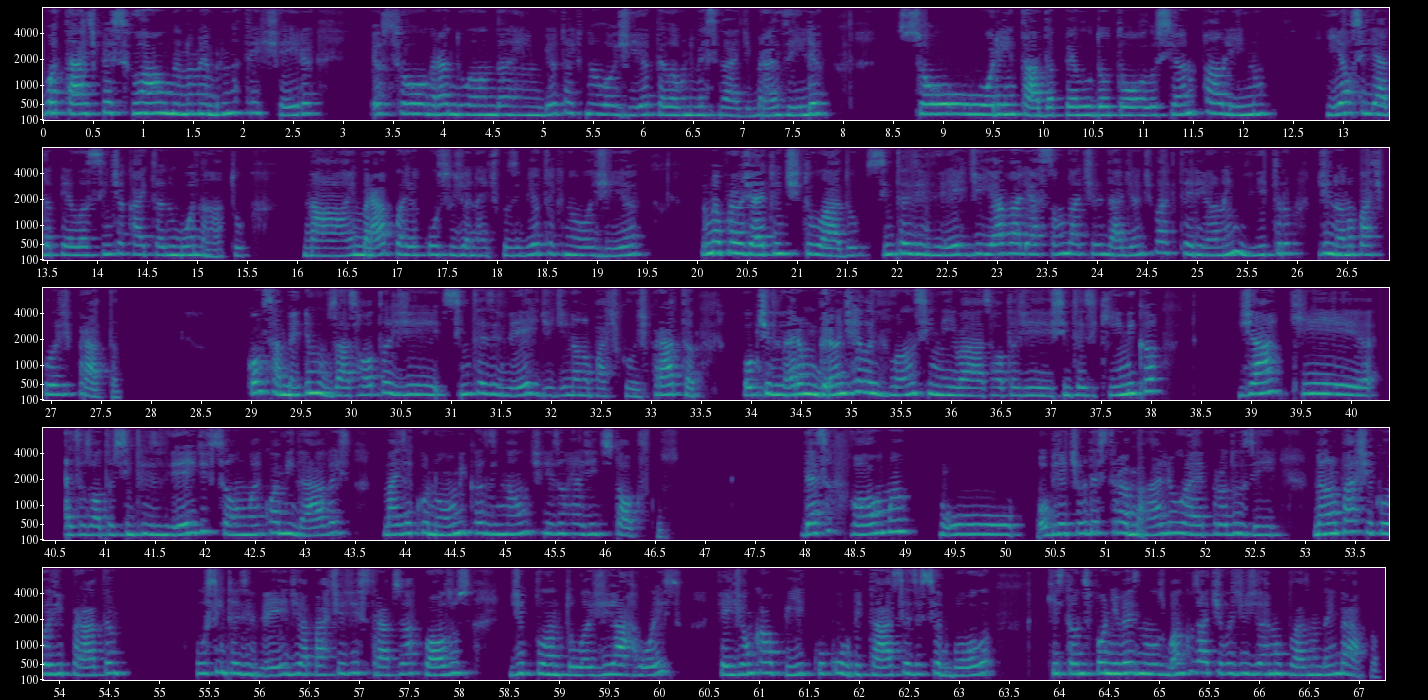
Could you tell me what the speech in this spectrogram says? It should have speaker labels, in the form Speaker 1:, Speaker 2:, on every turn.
Speaker 1: Boa tarde, pessoal. Meu nome é Bruna Teixeira. Eu sou graduanda em Biotecnologia pela Universidade de Brasília. Sou orientada pelo Dr. Luciano Paulino e auxiliada pela Cíntia Caetano Buonato na Embrapa Recursos Genéticos e Biotecnologia, no meu projeto intitulado Síntese Verde e Avaliação da Atividade Antibacteriana in Vitro de Nanopartículas de Prata. Como sabemos, as rotas de síntese verde de nanopartículas de prata obtiveram grande relevância em meio às rotas de síntese química, já que essas rotas de síntese verde são ecoamigáveis, mais econômicas e não utilizam reagentes tóxicos. Dessa forma, o objetivo desse trabalho é produzir nanopartículas de prata por síntese verde a partir de extratos aquosos de plântulas de arroz, feijão calpi, cucurbitáceas e cebola, que estão disponíveis nos bancos ativos de germoplasma da Embrapa,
